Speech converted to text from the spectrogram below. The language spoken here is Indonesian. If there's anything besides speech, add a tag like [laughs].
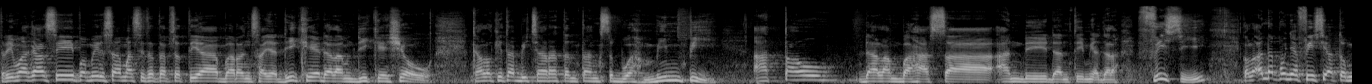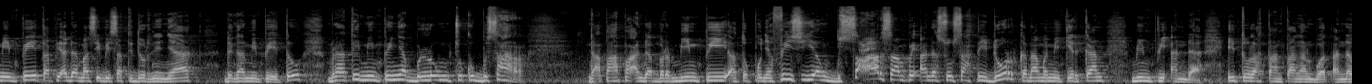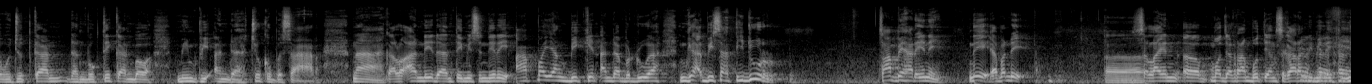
Terima kasih pemirsa masih tetap setia bareng saya DK dalam DK Show. Kalau kita bicara tentang sebuah mimpi atau dalam bahasa Andi dan Timi adalah visi. Kalau Anda punya visi atau mimpi tapi Anda masih bisa tidur nyenyak dengan mimpi itu, berarti mimpinya belum cukup besar. Tidak apa-apa Anda bermimpi atau punya visi yang besar sampai Anda susah tidur karena memikirkan mimpi Anda. Itulah tantangan buat Anda wujudkan dan buktikan bahwa mimpi Anda cukup besar. Nah, kalau Andi dan Timi sendiri, apa yang bikin Anda berdua nggak bisa tidur sampai hari ini? Nih, apa nih? Uh, Selain uh, model rambut yang sekarang dimiliki.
